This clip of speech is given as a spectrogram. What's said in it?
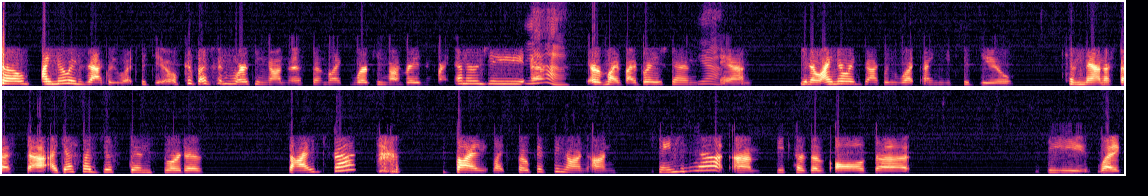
So I know exactly what to do because I've been working on this and like working on raising my energy Yeah. and, or my vibration. Yeah. And, you know, I know exactly what I need to do to manifest that. I guess I've just been sort of sidetracked by like focusing on, on changing that um, because of all the, the like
